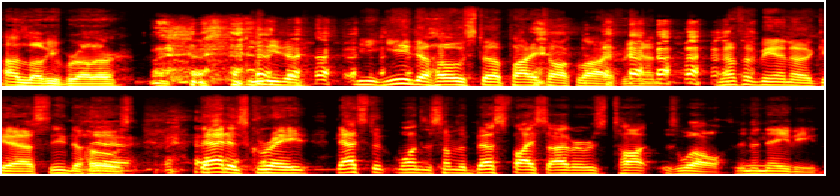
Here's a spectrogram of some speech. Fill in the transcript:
I love you, brother. you need to you, you need to host a Potty Talk Live, man. Enough of being a guest. You need to host. Yeah. That is great. That's the one of some of the best advice I've ever taught as well in the Navy.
